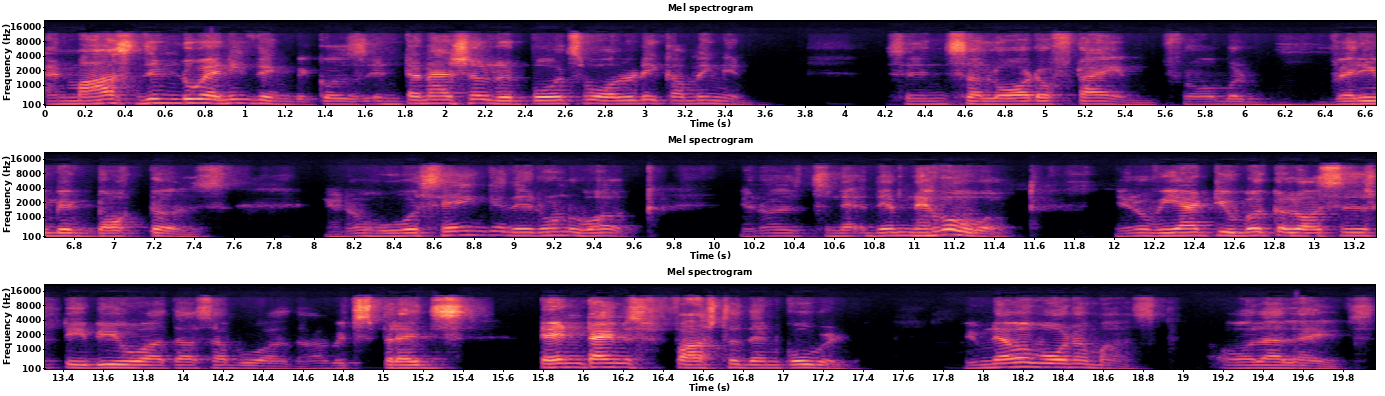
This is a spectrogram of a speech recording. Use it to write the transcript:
and masks didn't do anything because international reports were already coming in since a lot of time from very big doctors you know who were saying they don't work you know it's ne- they've never worked you know we had tuberculosis tb hua which spreads 10 times faster than COVID. We've never worn a mask all our lives.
